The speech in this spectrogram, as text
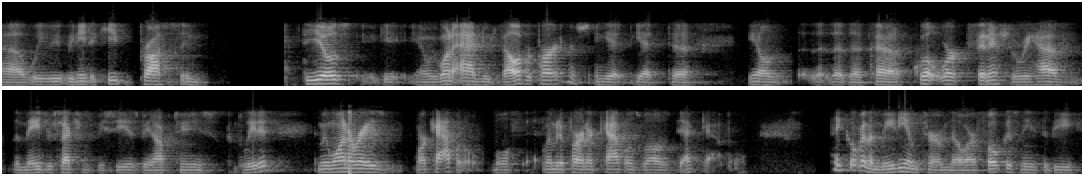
Uh, we need to keep processing deals. You know, we wanna add new developer partners and get uh, you know, the kind of quilt work finished, where we have the major sections we see as being opportunities completed. And we wanna raise more capital, both limited partner capital as well as debt capital. I think over the medium term, though, our focus needs to be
